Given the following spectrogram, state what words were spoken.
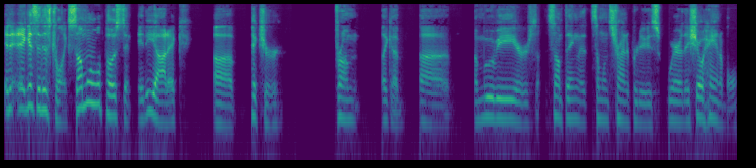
and I guess it is trolling. Someone will post an idiotic uh, picture from like a uh, a movie or something that someone's trying to produce, where they show Hannibal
